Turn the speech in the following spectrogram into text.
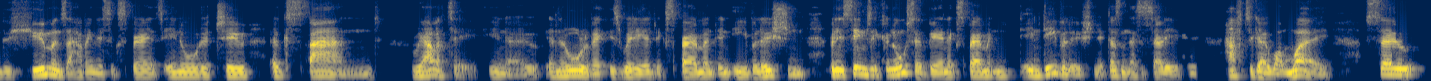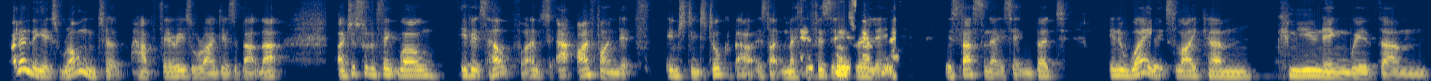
the humans are having this experience in order to expand reality you know and then all of it is really an experiment in evolution. But it seems it can also be an experiment in, in devolution. It doesn't necessarily have to go one way. So i don't think it's wrong to have theories or ideas about that. I just sort of think well if it's helpful i find it interesting to talk about it's like metaphysics really it's fascinating. But in a way it's like um communing with um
